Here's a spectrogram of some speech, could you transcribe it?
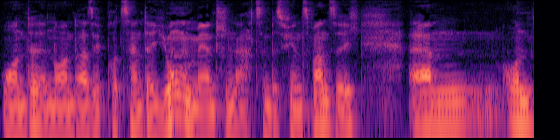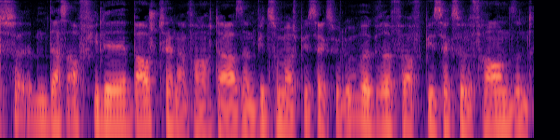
und 39 äh, Prozent der jungen Menschen, 18 bis 24. Ähm, und dass auch viele Baustellen einfach noch da sind, wie zum Beispiel sexuelle Übergriffe auf bisexuelle Frauen sind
